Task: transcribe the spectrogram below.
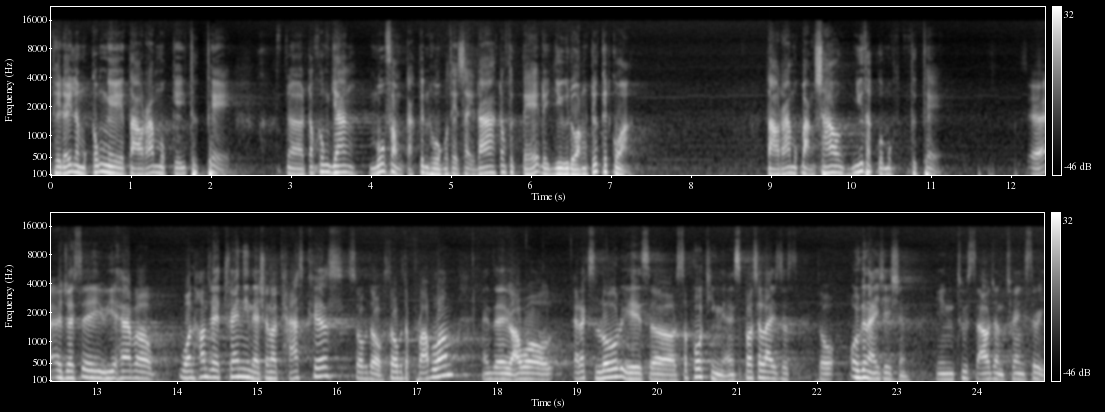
thì đây là một công nghệ tạo ra một cái thực thể uh, trong không gian mô phỏng các tình huống có thể xảy ra trong thực tế để dự đoán trước kết quả tạo ra một bản sao như thật của một thực thể. So I just say we have a 120 national tasks solve the solve the problem, and then our Alex Lord is uh, supporting and specializes the organization in 2023.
